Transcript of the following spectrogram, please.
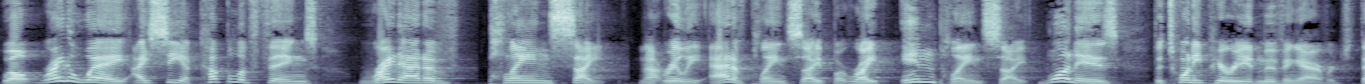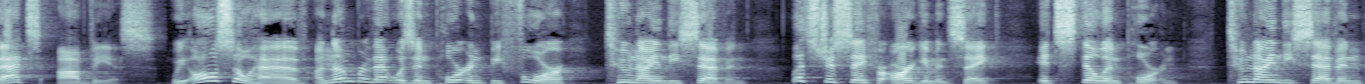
Well, right away, I see a couple of things right out of plain sight. Not really out of plain sight, but right in plain sight. One is the 20 period moving average. That's obvious. We also have a number that was important before 297. Let's just say, for argument's sake, it's still important. 297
